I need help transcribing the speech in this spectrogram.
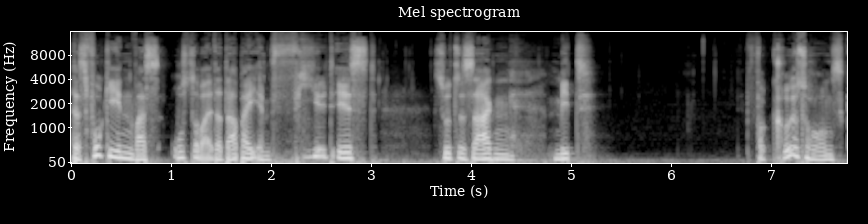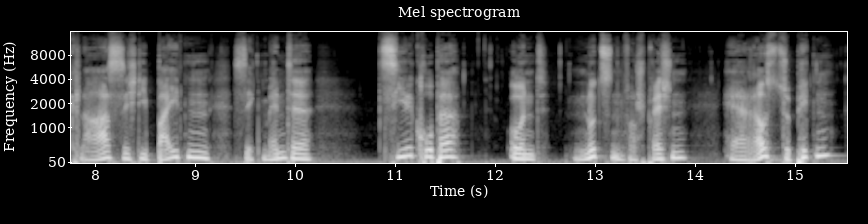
Das Vorgehen, was Osterwalder dabei empfiehlt, ist sozusagen mit Vergrößerungsglas sich die beiden Segmente Zielgruppe und Nutzenversprechen herauszupicken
